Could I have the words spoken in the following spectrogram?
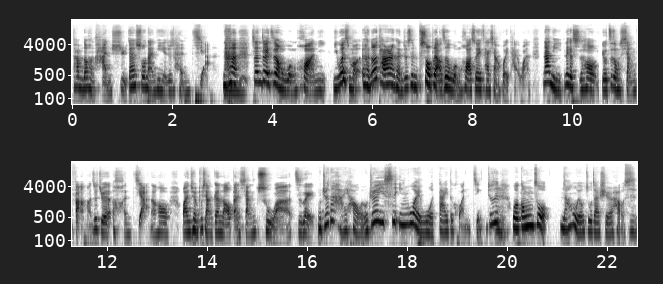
他们都很含蓄，但是说难听也就是很假。那针对这种文化，你你为什么很多台湾人可能就是受不了这个文化，所以才想回台湾？那你那个时候有这种想法吗？就觉得很假，然后完全不想跟老板相处啊之类？我觉得还好，我觉得是因为我待的环境，就是我工作，然后我又住在 share house。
